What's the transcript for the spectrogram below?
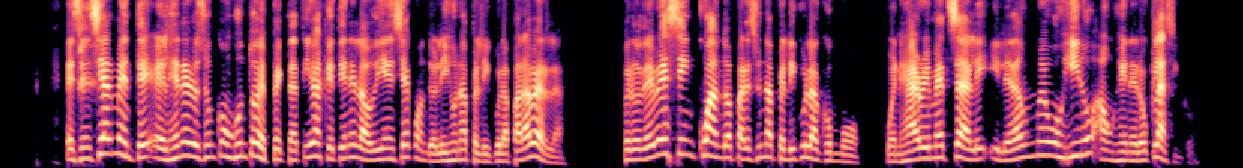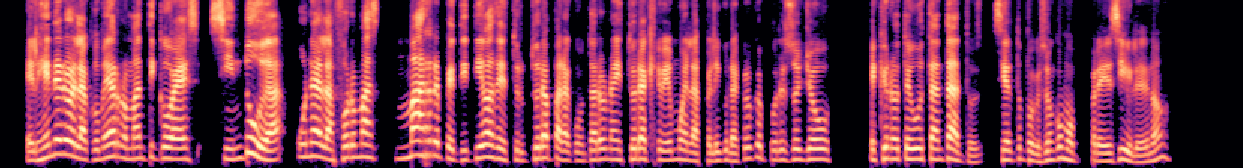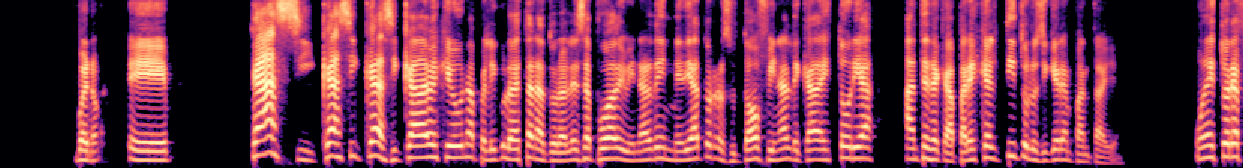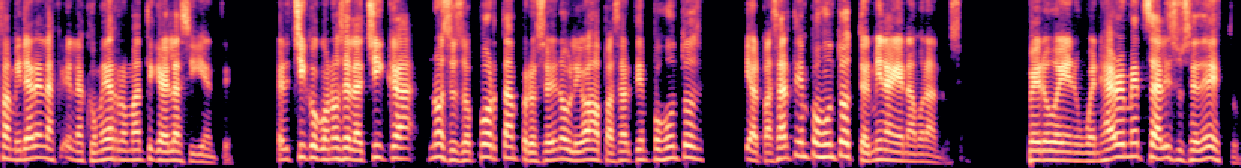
Esencialmente, el género es un conjunto de expectativas que tiene la audiencia cuando elige una película para verla. Pero de vez en cuando aparece una película como When Harry Met Sally y le da un nuevo giro a un género clásico. El género de la comedia romántica es, sin duda, una de las formas más repetitivas de estructura para contar una historia que vemos en las películas. Creo que por eso yo es que no te gustan tanto, ¿cierto? Porque son como predecibles, ¿no? Bueno, eh, casi, casi, casi cada vez que veo una película de esta naturaleza puedo adivinar de inmediato el resultado final de cada historia antes de que aparezca el título siquiera en pantalla. Una historia familiar en, en las comedias románticas es la siguiente. El chico conoce a la chica, no se soportan, pero se ven obligados a pasar tiempo juntos y al pasar tiempo juntos terminan enamorándose. Pero en When Harry Met Sally sucede esto.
